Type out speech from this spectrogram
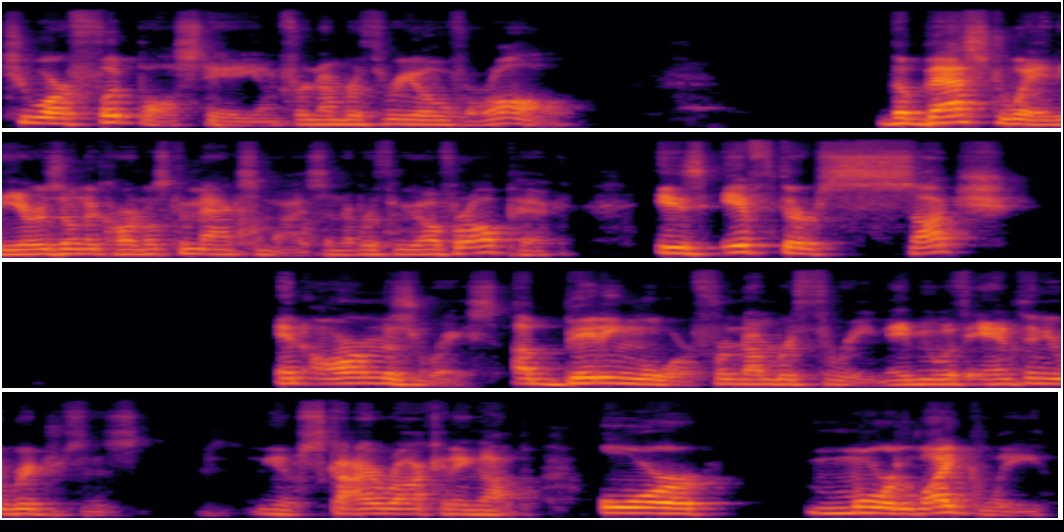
to our football stadium for number three overall. The best way the Arizona Cardinals can maximize the number three overall pick is if there's such an arms race, a bidding war for number three, maybe with Anthony Richardson's, you know, skyrocketing up, or more likely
